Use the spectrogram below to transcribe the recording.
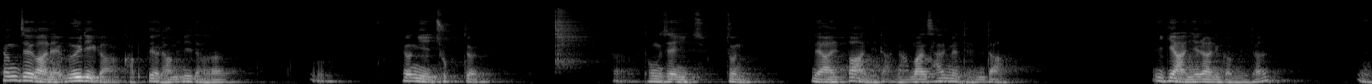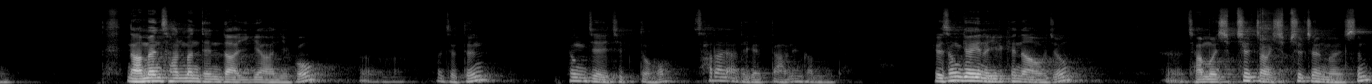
형제 간의 의리가 각별합니다. 음, 형이 죽든, 어, 동생이 죽든, 내 알 바 아니다. 나만 살면 된다. 이게 아니라는 겁니다. 음, 나만 살면 된다. 이게 아니고, 어, 어쨌든, 형제의 집도 살아야 되겠다 하는 겁니다. 성경에는 이렇게 나오죠. 잠언 17장 17절 말씀.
